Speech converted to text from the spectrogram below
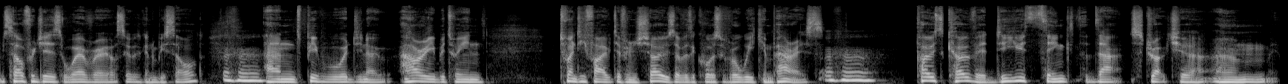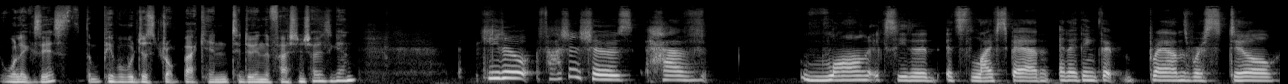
Selfridges or wherever else it was going to be sold. And people would, you know, hurry between 25 different shows over the course of a week in Paris. Post COVID, do you think that that structure um, will exist? That people will just drop back into doing the fashion shows again? You know, fashion shows have long exceeded its lifespan. And I think that brands were still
